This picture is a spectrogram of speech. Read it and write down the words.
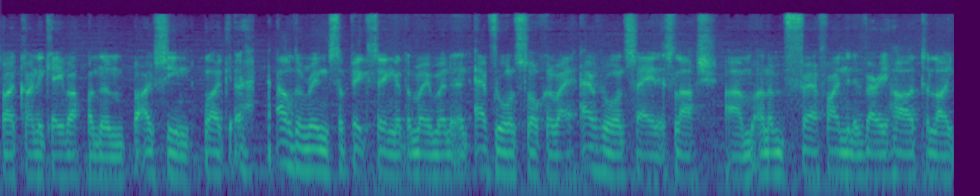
so I kind of gave up on them. But I've seen like uh, Elden Ring's the big thing at the moment, and everyone's talking about it, everyone's saying it's lush, um, and I'm finding it very hard to like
